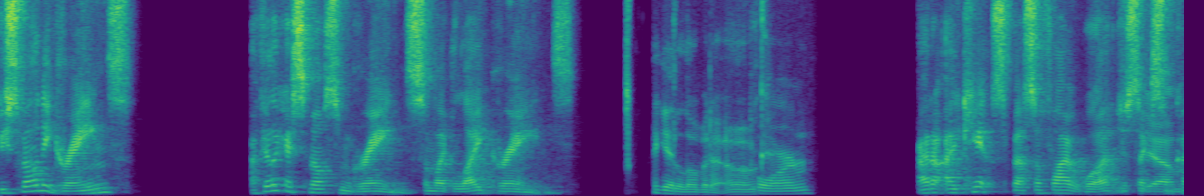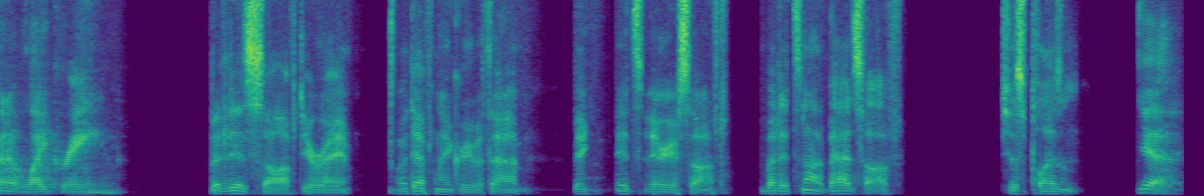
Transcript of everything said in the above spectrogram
you smell any grains? I feel like I smell some grains, some like light grains. I get a little bit of oak, corn. I, don't, I can't specify what, just like Yeah. some kind of light grain. but it is soft. You're right. I definitely agree with that. Big. It's very soft, but it's not a bad soft. It's just pleasant. Yeah,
